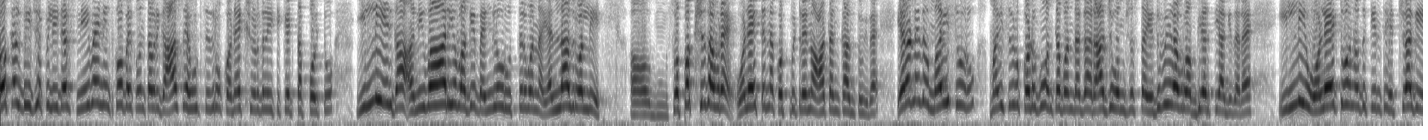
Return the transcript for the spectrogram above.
ಲೋಕಲ್ ಬಿಜೆಪಿ ಲೀಡರ್ಸ್ ನೀವೇ ನಿಂತ್ಕೋಬೇಕು ಅಂತ ಅವ್ರಿಗೆ ಆಸೆ ಹುಟ್ಟಿಸಿದ್ರು ಕೊನೆ ಕ್ಷಣದಲ್ಲಿ ಟಿಕೆಟ್ ತಪ್ಪೋಯ್ತು. ಇಲ್ಲಿ ಈಗ ಅನಿವಾರ್ಯವಾಗಿ ಬೆಂಗಳೂರು ಉತ್ತರವನ್ನ ಎಲ್ಲಾದರೂ ಅಲ್ಲಿ ಸ್ವಪಕ್ಷದವರೇ ಒಲೇಟನ್ನ ಕೊಟ್ಬಿಟ್ರೇನೋ ಆತಂಕ ಅಂತೂ ಇದೆ. ಎರಡನೇದು ಮೈಸೂರು. ಮೈಸೂರು ಕೊಡಗು ಅಂತ ಬಂದಾಗ ರಾಜವಂಶಸ್ಥ ಯದುವೀರ್ ಅವರು ಅಭ್ಯರ್ಥಿಯಾಗಿದ್ದಾರೆ. ಇಲ್ಲಿ ಒಲೇಟು ಅನ್ನೋದಕ್ಕಿಂತ ಹೆಚ್ಚಾಗಿ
